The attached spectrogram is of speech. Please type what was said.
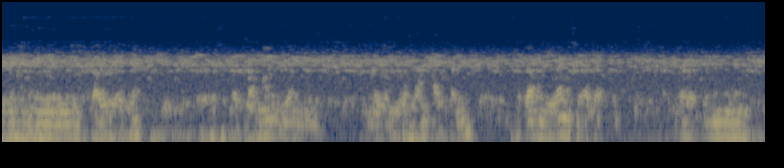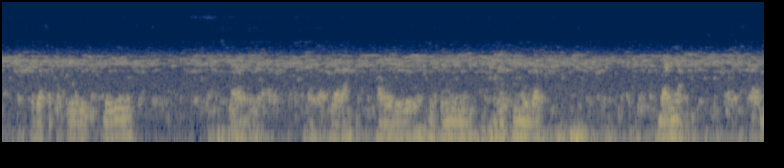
saya di sini ingin aja lama yang yang berlantai kali kita alhamdulillah masih ada walaupun sudah seperti dulu sekarang sudah agak jarang kalau dulu di sini masih mudah banyak sekarang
